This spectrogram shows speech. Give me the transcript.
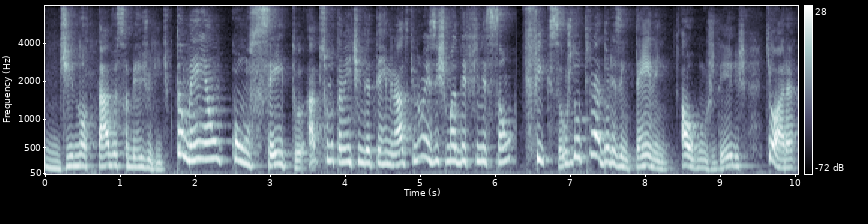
de notável saber jurídico. Também é um conceito absolutamente indeterminado que não existe uma definição fixa. Os doutrinadores entendem, alguns deles, que, ora,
